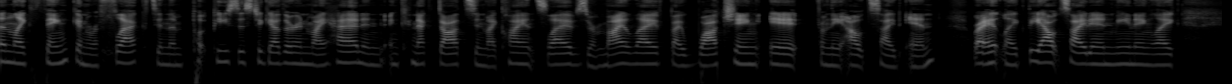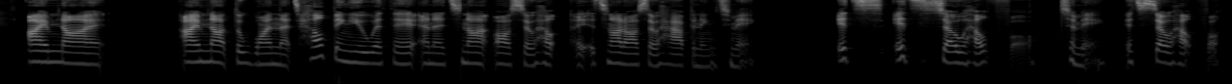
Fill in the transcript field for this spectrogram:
then like think and reflect and then put pieces together in my head and, and connect dots in my clients' lives or my life by watching it from the outside in, right? Like the outside in meaning like I'm not I'm not the one that's helping you with it and it's not also help it's not also happening to me. It's it's so helpful to me. It's so helpful.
